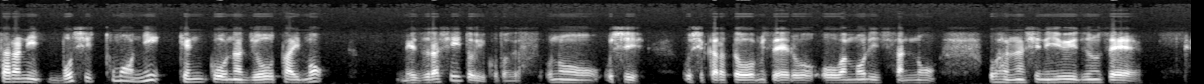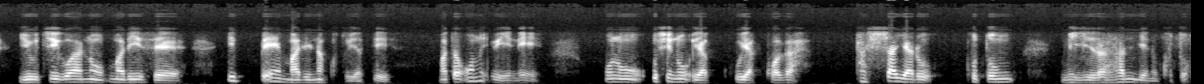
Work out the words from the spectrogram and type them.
さらに母子ともに健康な状態も珍しいということです。この牛牛からと見せる大湾森一さんのお話に唯一のせい誘致側のマリーセ一平マリなことやって、またおの上に、この牛のや親子が達者やることん、みじらさんでのこと。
